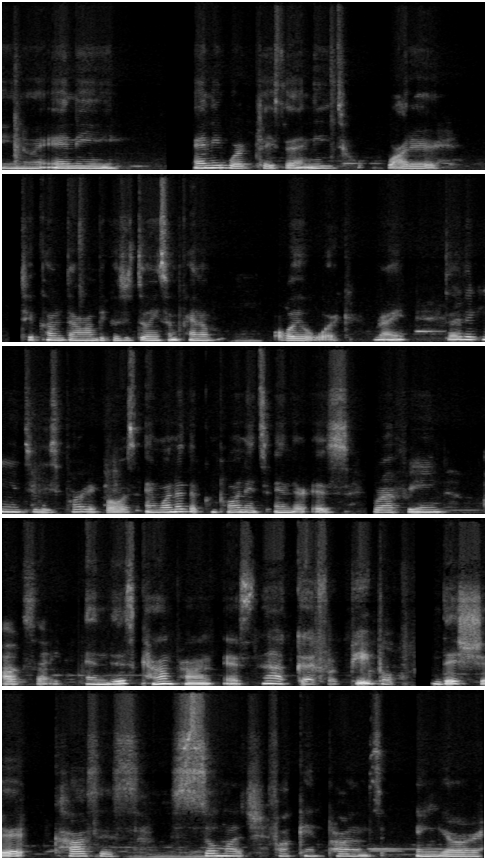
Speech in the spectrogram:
you know any any workplace that needs water to come down because it's doing some kind of oil work, right? Start looking into these particles, and one of the components in there is graphene oxide. And this compound is not good for people. This shit causes so much fucking problems in your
